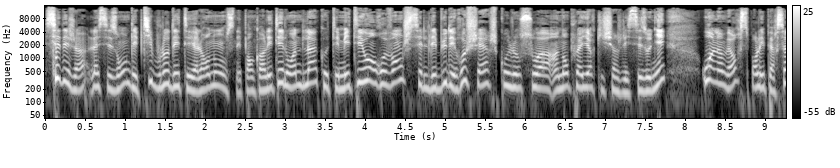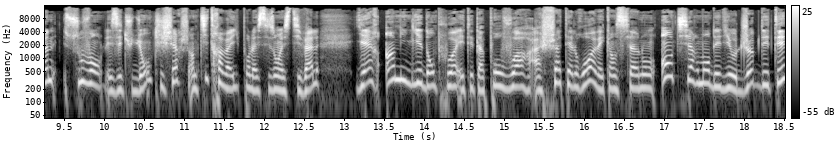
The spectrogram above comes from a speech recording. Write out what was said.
C'est déjà la saison des petits boulots d'été. Alors non, ce n'est pas encore l'été, loin de là. Côté météo, en revanche, c'est le début des recherches, que l'on soit un employeur qui cherche des saisonniers ou à l'inverse pour les personnes, souvent les étudiants, qui cherchent un petit travail pour la saison estivale. Hier, un millier d'emplois étaient à pourvoir à Châtellerault avec un salon entièrement dédié au job d'été.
